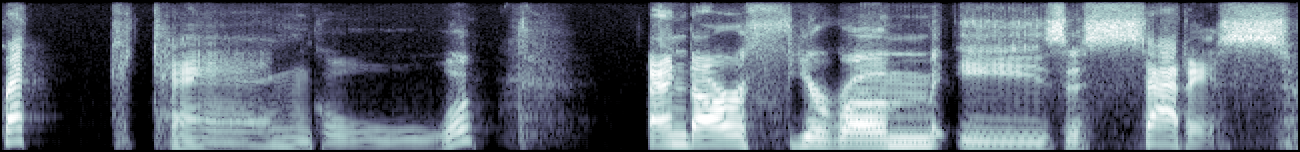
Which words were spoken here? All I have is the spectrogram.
rectangle and our theorem is satisfied.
